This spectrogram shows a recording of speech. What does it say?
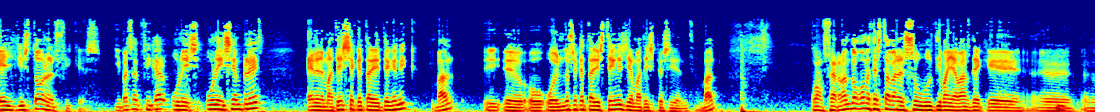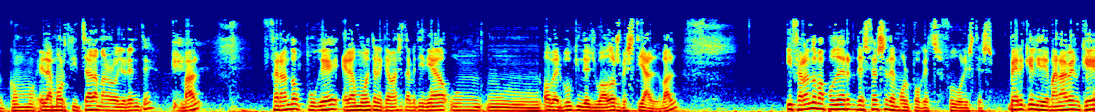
el llistó on els fiques i vas a ficar un, un exemple en el mateix secretari tècnic val? I, eh, o, o en dos secretaris tècnics i el mateix president val? quan Fernando Gómez estava en el seu últim any abans de que eh, eh, com el amortitzar a Manolo Llorente val? Fernando pogué era un moment en el que també tenia un, un overbooking de jugadors bestial val? I Fernando va poder desfer-se de molt poquets futbolistes perquè li demanaven que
